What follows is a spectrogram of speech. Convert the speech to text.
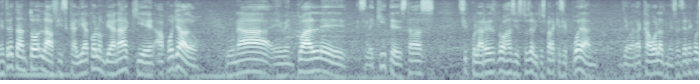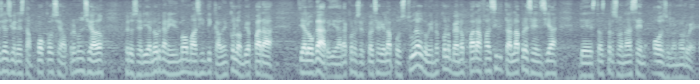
Entre tanto, la Fiscalía colombiana, quien ha apoyado una eventual eh, que se le quite estas circulares rojas y estos delitos para que se puedan llevar a cabo las mesas de negociaciones tampoco se ha pronunciado, pero sería el organismo más indicado en Colombia para dialogar y dar a conocer cuál sería la postura del gobierno colombiano para facilitar la presencia de estas personas en Oslo, Noruega.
